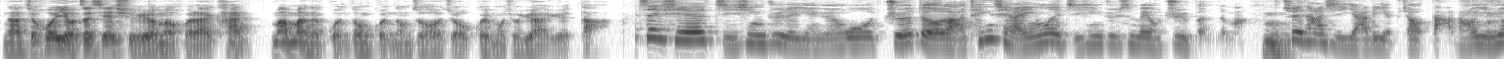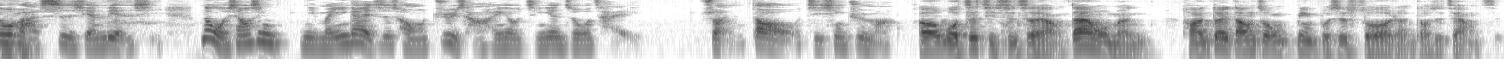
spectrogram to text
那就会有这些学员们回来看，慢慢的滚动滚动之后，就规模就越来越大。这些即兴剧的演员，我觉得啦，听起来因为即兴剧是没有剧本的嘛，嗯，所以他其实压力也比较大，然后也没有办法事先练习。嗯、那我相信你们应该也是从剧场很有经验之后才转到即兴剧吗？呃，我自己是这样，但我们团队当中并不是所有人都是这样子，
